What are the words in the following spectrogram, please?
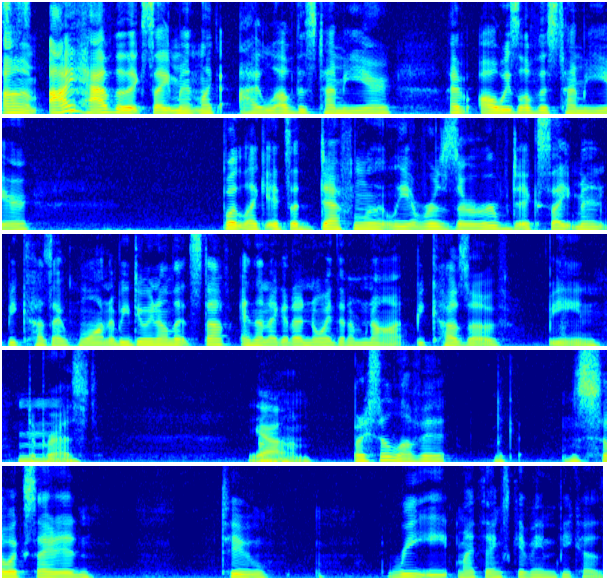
Um, I have the excitement. Like I love this time of year. I've always loved this time of year. But like it's a definitely a reserved excitement because I want to be doing all that stuff, and then I get annoyed that I'm not because of being Mm. depressed. Yeah. Um, but I still love it. Like I'm so excited to re-eat my Thanksgiving because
